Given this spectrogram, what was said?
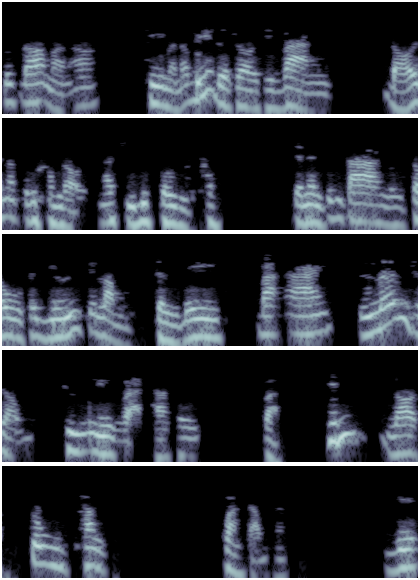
Lúc đó mà nó khi mà nó biết được rồi thì vàng đổi nó cũng không đổi, nó chỉ biết tu mà thôi. Cho nên chúng ta người tu phải giữ cái lòng từ bi, bác ái, lớn rộng, thương yêu và tha thứ. Và chính lo tu thân quan trọng hơn. Việc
